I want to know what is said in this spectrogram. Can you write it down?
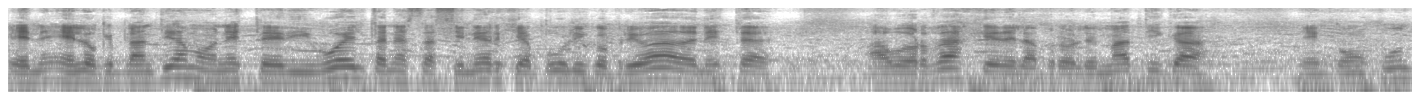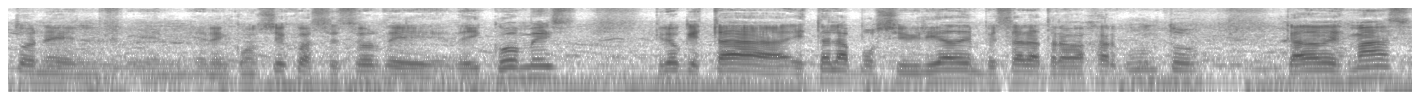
en, lo que planteamos en este di vuelta, en esta sinergia público-privada, en este abordaje de la problemática en conjunto en el, Consejo Asesor de e-commerce, creo que está, está la posibilidad de empezar a trabajar juntos cada vez más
